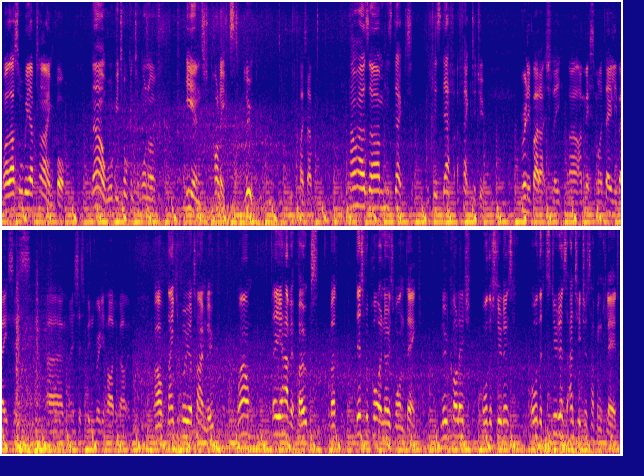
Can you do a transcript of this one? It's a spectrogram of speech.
Well, that's all we have time for. Now we'll be talking to one of Ian's colleagues, Luke. Hi Sam. How has um, his, death, his death affected you? Really bad actually. Uh, I miss him on a daily basis um, and it's just been really hard without him. Well, thank you for your time, Luke. Well, there you have it, folks. But this reporter knows one thing: New College, all the students, all the students and teachers have been cleared.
